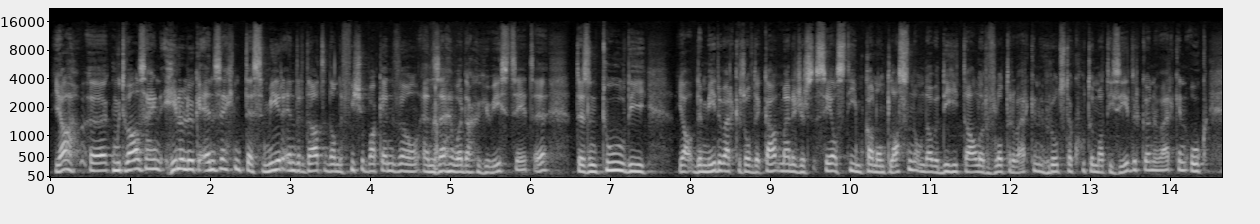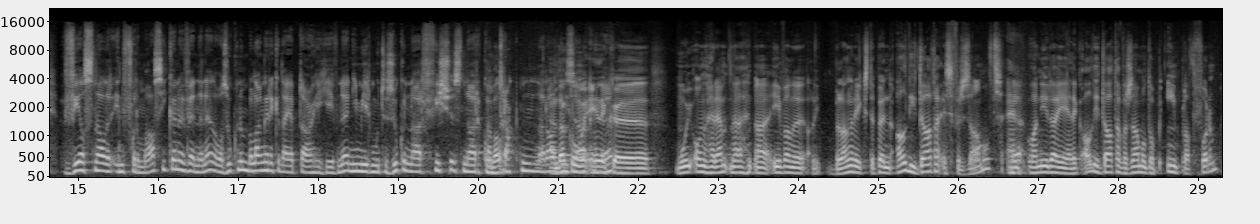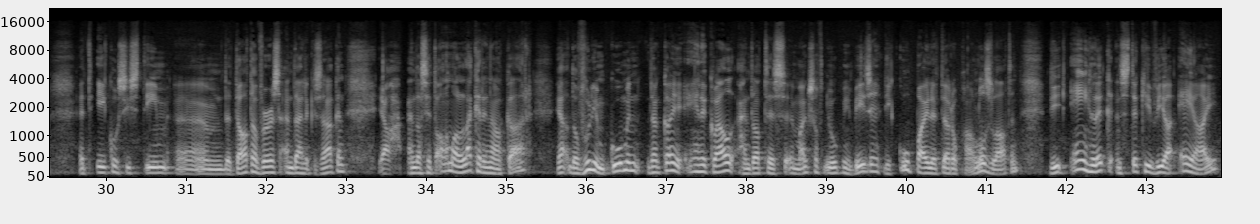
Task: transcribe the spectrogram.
ja, uh, ik moet wel zeggen, hele leuke inzichten. Het is meer inderdaad dan de fichebak invullen en zeggen waar dat je geweest bent. Hè. Het is een tool die ja, de medewerkers of de accountmanagers sales team kan ontlasten, omdat we digitaler, vlotter werken, een groot stuk automatiseerder kunnen werken, ook veel sneller informatie kunnen vinden. Hè. Dat was ook een belangrijke dat je hebt aangegeven. Hè. Niet meer moeten zoeken naar fiches, naar contracten, naar al en die zaken. En dan komen we eigenlijk uh, mooi ongeremd naar, naar, een van de allee, belangrijkste punten. Al die data is verzameld. En ja. wanneer dat je eigenlijk al die data verzamelt op één platform, het ecosysteem, um, de dataverse en dergelijke zaken, ja, en dat zit allemaal lekker in elkaar, ja, dan voel je hem komen, dan kan je eigenlijk wel en dat is Microsoft nu ook mee bezig, die Copilot daarop gaan loslaten, die eigenlijk een stukje via AI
